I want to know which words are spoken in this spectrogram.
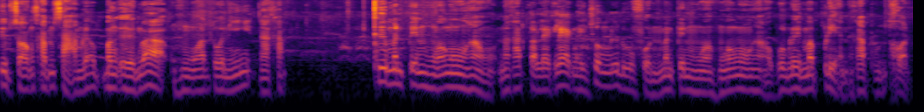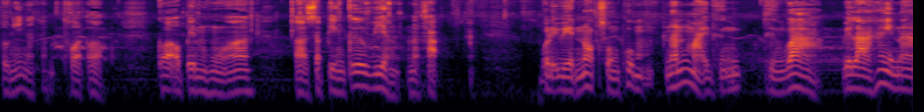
สิบสองสามสามแล้วบังเอิญว่าหัวตัวนี้นะครับ คือมันเป็นหัวงูเห่านะครับ ตอนแรกๆในช่วงฤดูฝนมันเป็นหัวหัวงูเห่า ผมเลยมาเปลี่ยนนะครับ ผมถอดตัวนี้นะครับ ถอดออก ก็เอาเป็นหัวสปริงเกอร์เวียงนะครับ บริเวณนอกทรงพุ่มนั้นหมายถึง ถึงว่าเวลาให้น้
